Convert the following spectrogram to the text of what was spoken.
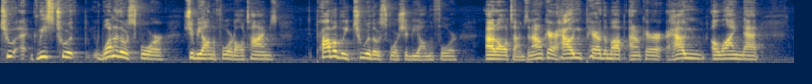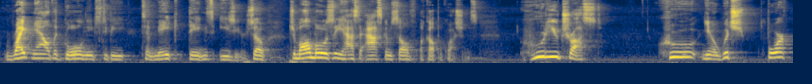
two, at least two, one of those four should be on the floor at all times. Probably two of those four should be on the floor at all times. And I don't care how you pair them up. I don't care how you align that. Right now, the goal needs to be to make things easier. So Jamahl Mosley has to ask himself a couple questions. Who do you trust? Who, you know, which four,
